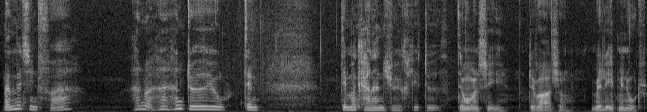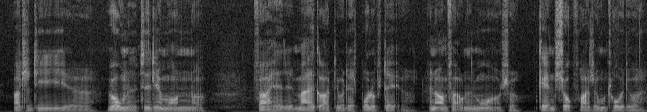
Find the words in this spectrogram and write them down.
Hvad med din far? Han, han, han døde jo den, det, man kalder en lykkelig død. Det må man sige. Det var altså vel et minut. Altså de øh, vågnede tidligere om morgenen, og far havde det meget godt. Det var deres bryllupsdag, og han omfavnede mor, og så gav en suk fra sig. Hun troede, det var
